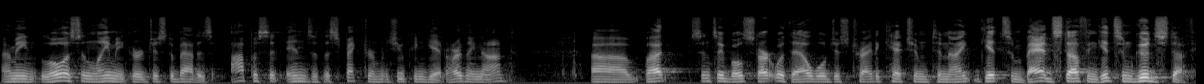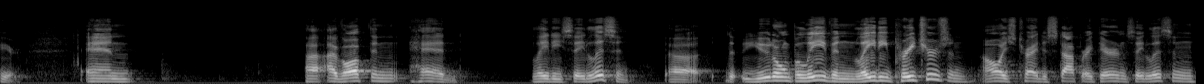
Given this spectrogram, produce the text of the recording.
I mean, Lois and Lamech are just about as opposite ends of the spectrum as you can get, are they not? Uh, but since they both start with L, we'll just try to catch them tonight, get some bad stuff and get some good stuff here. And uh, I've often had ladies say, listen, uh, you don't believe in lady preachers? And I always try to stop right there and say, listen,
